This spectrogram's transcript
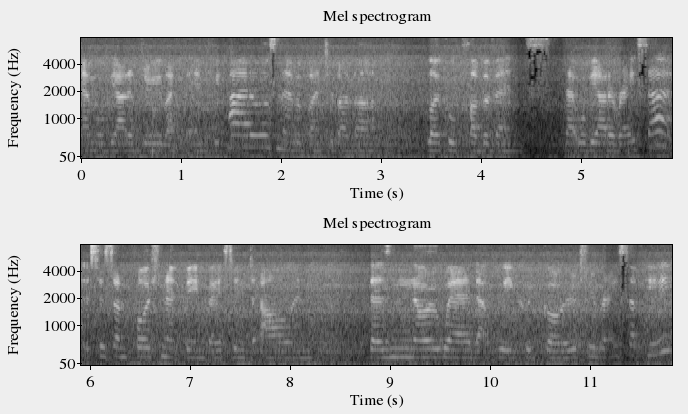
and we'll be able to do like the entry titles, and they have a bunch of other local club events that we'll be able to race at. It's just unfortunate being based in Darwin. There's nowhere that we could go to race up here,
